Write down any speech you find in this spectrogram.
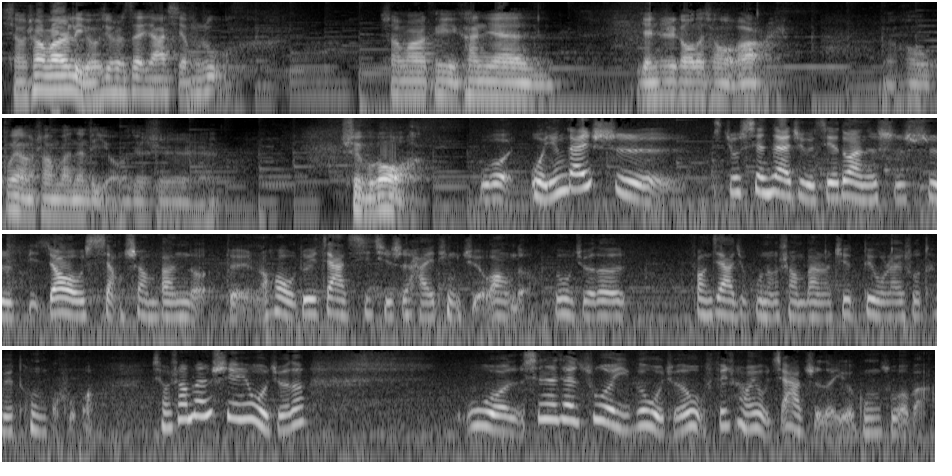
想上班的理由就是在家闲不住，上班可以看见颜值高的小伙伴。然后不想上班的理由就是睡不够啊。我我应该是就现在这个阶段的是是比较想上班的，对。然后我对假期其实还挺绝望的，因为我觉得。放假就不能上班了，这对我来说特别痛苦。想上班是因为我觉得我现在在做一个我觉得我非常有价值的一个工作吧。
